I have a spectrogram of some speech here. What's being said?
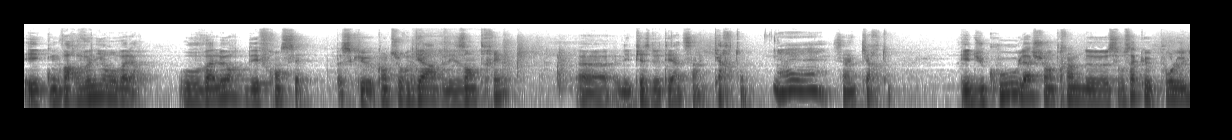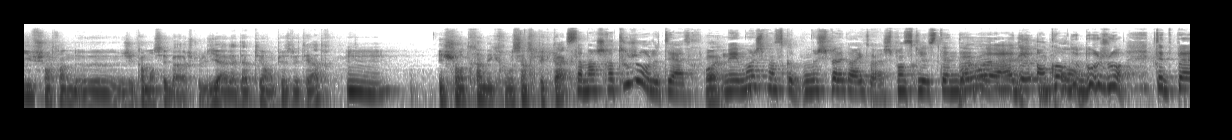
et qu'on va revenir aux valeurs, aux valeurs des Français. Parce que quand tu regardes les entrées, euh, les pièces de théâtre, c'est un carton. Ouais, ouais. C'est un carton. Et du coup, là, je suis en train de. C'est pour ça que pour le livre, je suis en train de. J'ai commencé, bah, je te le dis, à l'adapter en pièce de théâtre. Mm. Et je suis en train d'écrire aussi un spectacle. Ça marchera toujours le théâtre. Ouais. Mais moi je pense que moi je suis pas d'accord avec toi. Je pense que le stand-up Ouais, ouais, euh, a de- encore comprends. de beaux jours. Peut-être pas,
